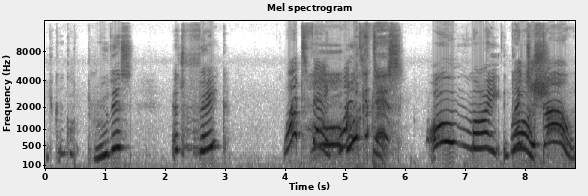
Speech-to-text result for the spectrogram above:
You can go through this? It's fake? What's fake? Look at fake? this! Oh my gosh. Where'd you go?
